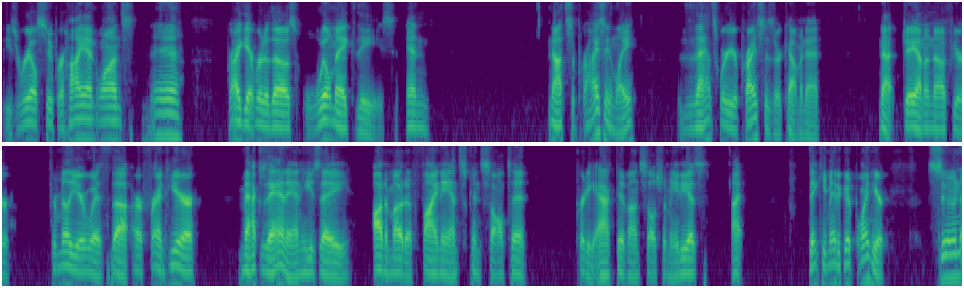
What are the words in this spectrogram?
These real super high end ones, eh, probably get rid of those. We'll make these, and not surprisingly, that's where your prices are coming in. Now, Jay, I don't know if you're familiar with uh, our friend here, Max Zanin. He's a automotive finance consultant, pretty active on social medias. Think he made a good point here. Soon,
